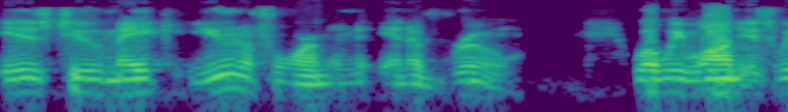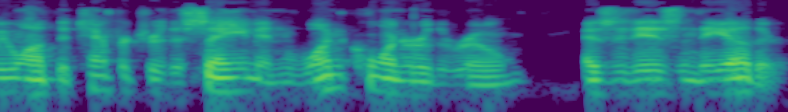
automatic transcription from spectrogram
is to make uniform in, in a room. What we want is we want the temperature the same in one corner of the room as it is in the other.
